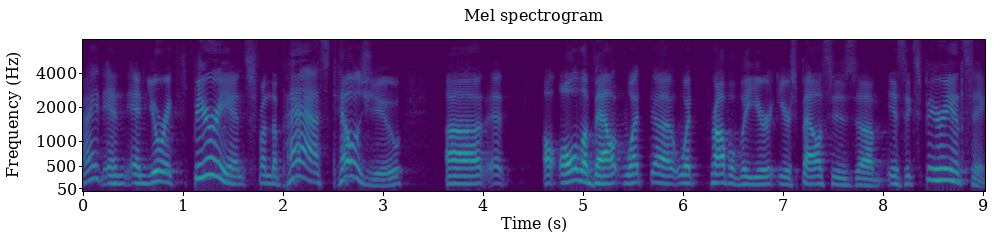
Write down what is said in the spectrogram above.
Right? And, and your experience from the past tells you uh, all about what, uh, what probably your, your spouse is, um, is experiencing.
